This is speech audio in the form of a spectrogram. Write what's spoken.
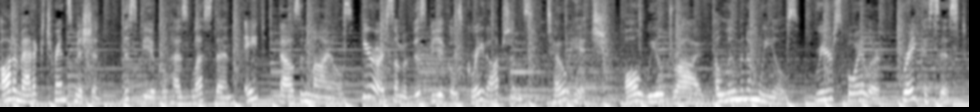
automatic transmission. This vehicle has less than 8,000 miles. Here are some of this vehicle's great options. Tow hitch, all-wheel drive, aluminum wheels, rear spoiler, brake assist,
